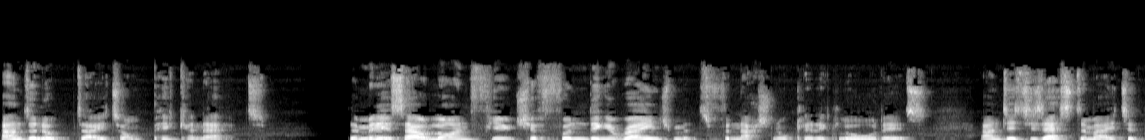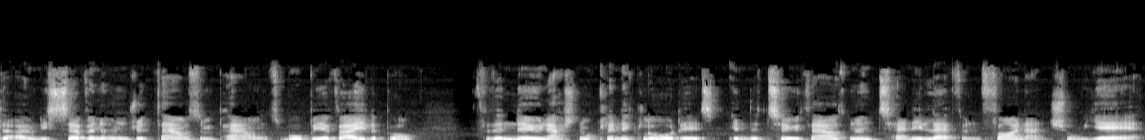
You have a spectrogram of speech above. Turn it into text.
and an update on PICANET. The minutes outline future funding arrangements for national clinical audits, and it is estimated that only £700,000 will be available for the new national clinical audits in the 2010 11 financial year.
